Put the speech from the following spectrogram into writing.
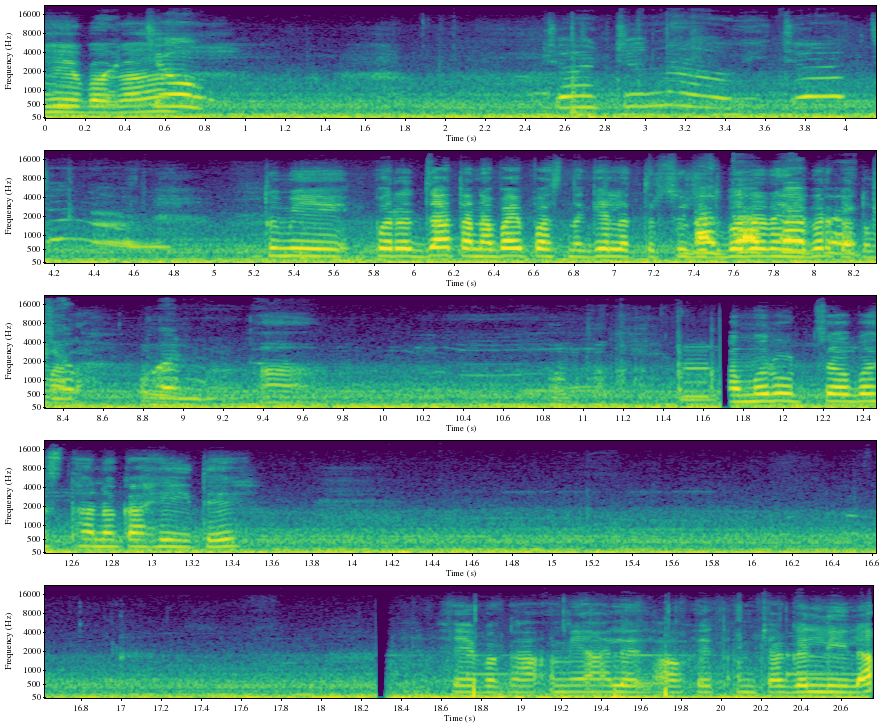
हे बघा. तुम्ही परत जाताना बायपासनं गेलात तर सुजित बरं राहील बरं का तुम्हाला? हा. मुरुडचं बस स्थानक आहे इथे. हे बघा आम्ही आलेलो आहोत आमच्या गल्लीला.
